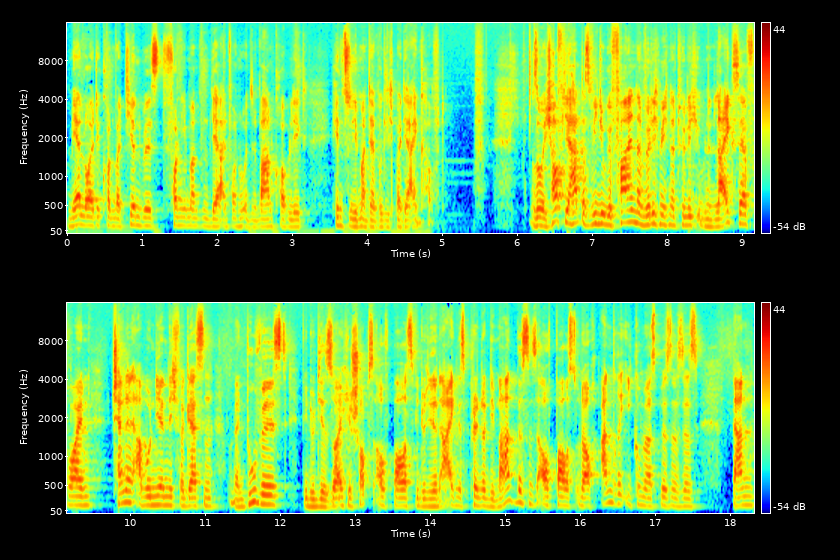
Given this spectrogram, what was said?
mehr Leute konvertieren willst von jemandem, der einfach nur in den Warenkorb legt, hin zu jemandem, der wirklich bei dir einkauft. So, ich hoffe, dir hat das Video gefallen. Dann würde ich mich natürlich über einen Like sehr freuen. Channel abonnieren nicht vergessen. Und wenn du willst, wie du dir solche Shops aufbaust, wie du dir ein eigenes Print-on-Demand-Business aufbaust oder auch andere E-Commerce-Businesses, dann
